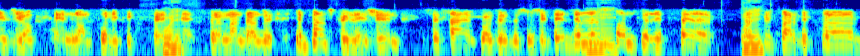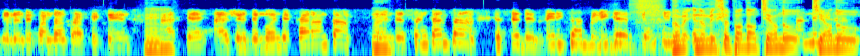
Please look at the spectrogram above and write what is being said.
vision et un homme politique. C'est extrêmement dangereux. Je pense que les jeunes, c'est ça un projet de société. De hmm. l'informe que les la plupart des peurs de l'indépendance africaine mmh. âgés de moins de 40 ans, moins de 50 ans. C'est des véritables leaders qui ont... Non mais, non mais cependant, Tierno, Tierno,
